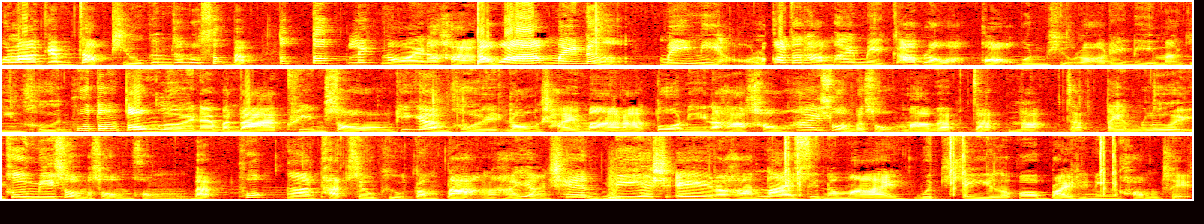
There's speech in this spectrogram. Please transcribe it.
เวลาแกมจับผิวแกมจะรู้สึกแบบตึกๆเล็กน้อยนะคะ แต่ว่าไม่เหนอะ ไม่เหนียว แล้วก็จะทำให้เมคอัพเราอะเกาะบนผิวเราได้ดีมากยิ่งขึ้น พูดตรงๆเลยในบรรดาครีมซองที่แกมเคยลองใช้มานะ ตัวนี้นะคะเขาให้ส่วนผสมมาแบบจัดหนักจัดเต็มเลย คือมีส่วนผสมของแบบพวกงานผัดเซลล์ผิวต่างๆนะคะ อย่างเช่น BHA นะคะ Niacinamide with C แล้วก็ Brightening Complex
